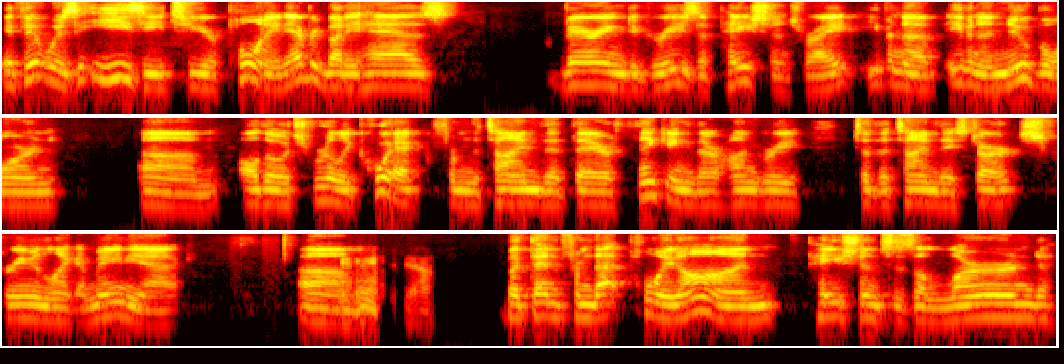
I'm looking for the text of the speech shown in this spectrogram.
if it was easy, to your point, everybody has varying degrees of patience, right? Even a even a newborn, um, although it's really quick from the time that they're thinking they're hungry to the time they start screaming like a maniac. Um, mm-hmm. yeah. But then from that point on, patience is a learned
